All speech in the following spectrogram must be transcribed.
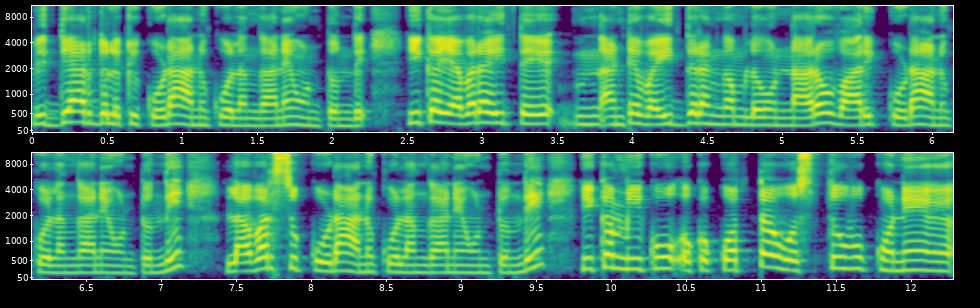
విద్యార్థులకి కూడా అనుకూలంగానే ఉంటుంది. ఇక ఎవరైతే అంటే వైద్య రంగంలో ఉన్నారో వారికి కూడా అనుకూలంగానే ఉంటుంది. లవర్స్కి కూడా అనుకూలంగానే ఉంటుంది. ఇక మీకు ఒక కొత్త వస్తువు కొనే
